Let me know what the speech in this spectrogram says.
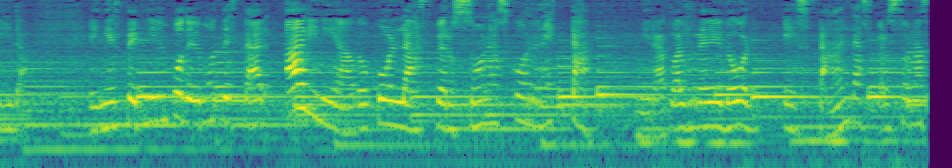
vida. En este tiempo debemos de estar alineados con las personas correctas. Mira a tu alrededor, ¿están las personas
